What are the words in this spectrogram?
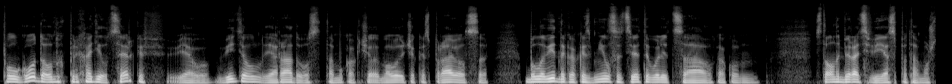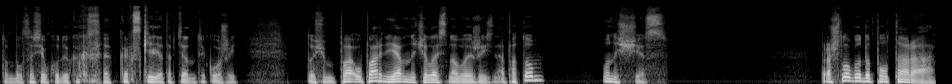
полгода он приходил в церковь, я его видел, я радовался тому, как человек, молодой человек исправился. Было видно, как изменился цвет его лица, как он стал набирать вес, потому что он был совсем худой, как, как скелет, обтянутый кожей. В общем, у парня явно началась новая жизнь. А потом он исчез. Прошло года полтора.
